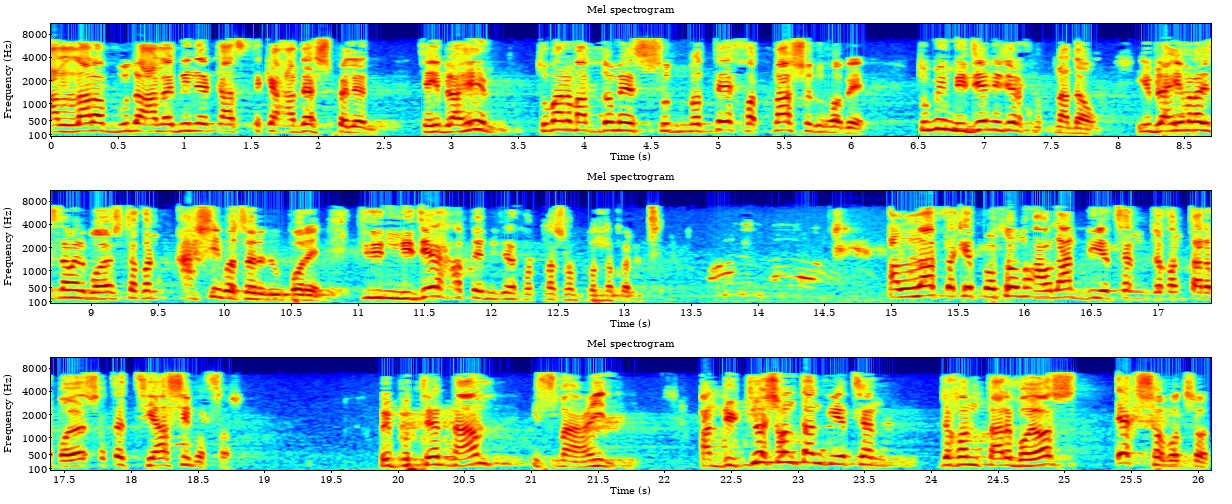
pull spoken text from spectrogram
আল্লাহ রাব্বুল আলমিনের কাছ থেকে আদেশ পেলেন যে, ইব্রাহিম, তোমার মাধ্যমে সুন্নতে খতনা শুরু হবে। তুমি নিজে নিজের খতনা দাও। ইব্রাহিম আলাহ ইসলামের বয়স তখন আশি বছরের উপরে। তিনি নিজের হাতে নিজের খতনা সম্পন্ন করেছেন। আল্লাহ তাকে প্রথম আওলাদ দিয়েছেন যখন তার বয়স হচ্ছে ছিয়াশি বছর। ওই পুত্রের নাম ইসমাইল আর দ্বিতীয় সন্তান দিয়েছেন যখন তার বয়স একশো বছর,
